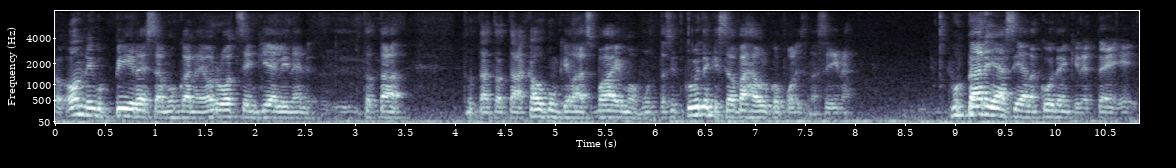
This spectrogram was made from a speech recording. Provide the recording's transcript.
on niinku piireissä mukana ja on ruotsinkielinen tota, tota, tota, kaupunkilaisvaimo, mutta sitten kuitenkin se on vähän ulkopuolisena siinä. Mutta pärjää siellä kuitenkin, että ei,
